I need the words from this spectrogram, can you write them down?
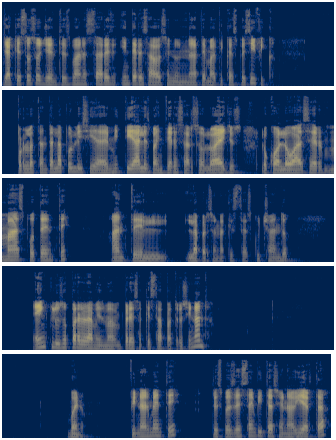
ya que estos oyentes van a estar interesados en una temática específica. Por lo tanto, la publicidad emitida les va a interesar solo a ellos, lo cual lo va a hacer más potente ante la persona que está escuchando e incluso para la misma empresa que está patrocinando. Bueno, finalmente, después de esta invitación abierta,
